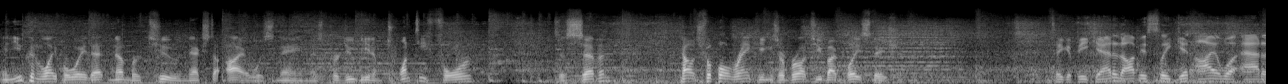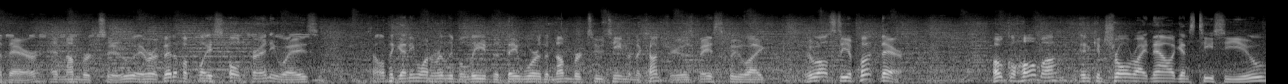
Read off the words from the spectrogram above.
And you can wipe away that number two next to Iowa's name as Purdue beat them 24 to 7. College football rankings are brought to you by PlayStation. Take a peek at it. Obviously, get Iowa out of there at number two. They were a bit of a placeholder, anyways. I don't think anyone really believed that they were the number two team in the country. It was basically like, who else do you put there? Oklahoma in control right now against TCU.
